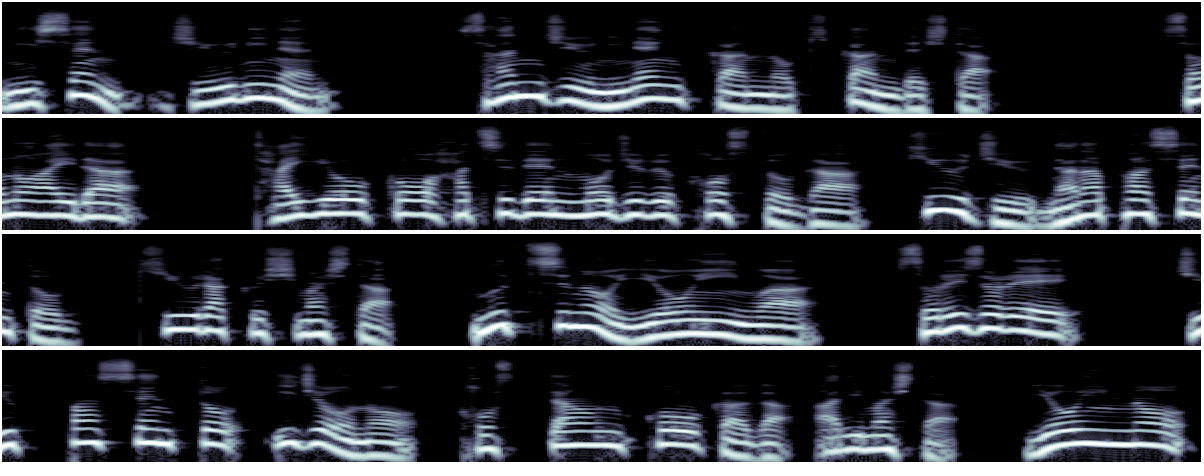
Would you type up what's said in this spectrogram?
2012年32年間の期間でした。その間、太陽光発電モジュールコストが97%急落しました。6つの要因はそれぞれ10%以上のコストダウン効果がありました。要因の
